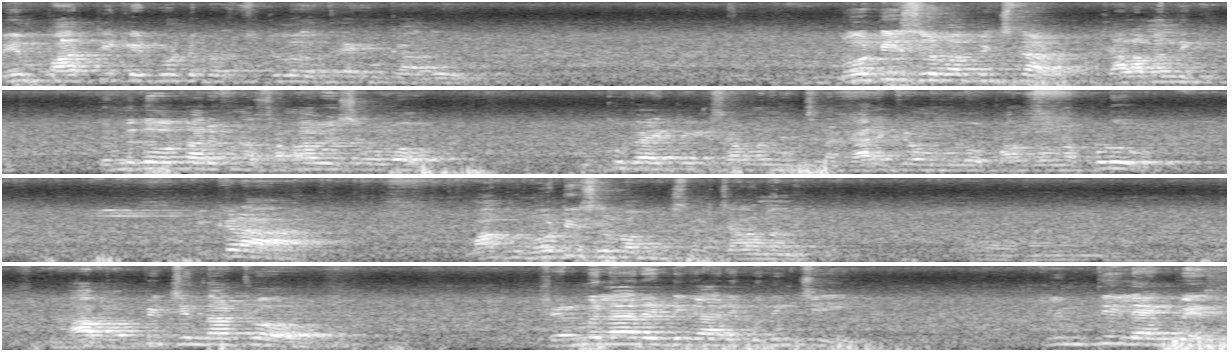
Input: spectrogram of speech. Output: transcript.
మేము పార్టీకి ఎటువంటి పరిస్థితుల్లో వ్యతిరేకం కాదు. నోటీసులు పంపించినాడు చాలామందికి. తొమ్మిదవ తారీఖున సమావేశంలో ఉక్కు ఫ్యాక్టరీకి సంబంధించిన కార్యక్రమంలో పాల్గొన్నప్పుడు ఇక్కడ మాకు నోటీసులు పంపించారు చాలామందికి ఆ పంపించిన దాంట్లో షర్మిలారెడ్డి గారి గురించి క్లింతి లాంగ్వేజ్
